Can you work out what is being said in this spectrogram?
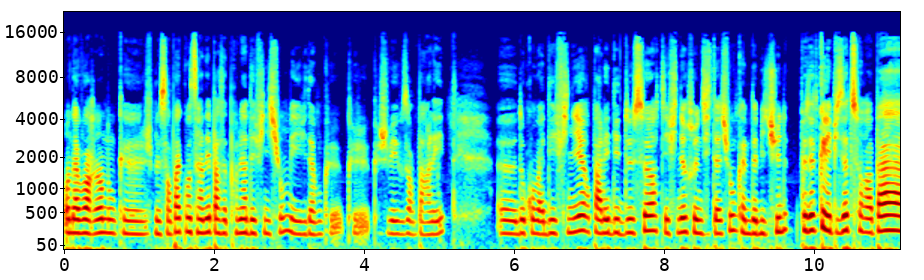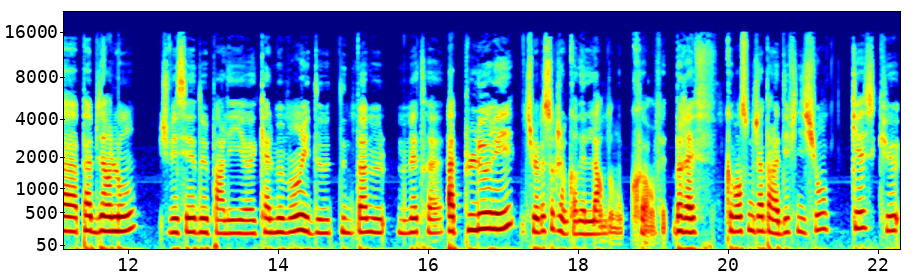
en avoir un, donc je me sens pas concernée par cette première définition, mais évidemment que, que, que je vais vous en parler. donc on va définir, parler des deux sortes et finir sur une citation comme d'habitude. Peut-être que l'épisode sera pas, pas bien long, je vais essayer de parler euh, calmement et de, de, ne pas me, me mettre euh, à pleurer. Je suis même pas sûre que j'ai encore des larmes dans mon corps en fait. Bref, commençons déjà par la définition. Qu'est-ce que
